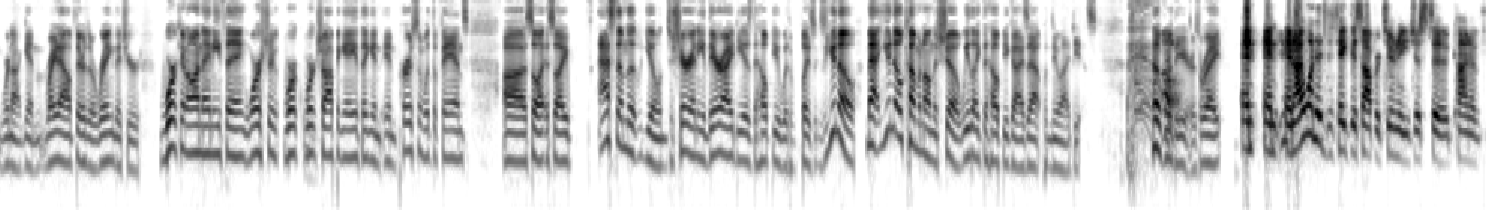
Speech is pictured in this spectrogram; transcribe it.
we're not getting right out there the ring that you're working on anything, work work workshopping anything in, in person with the fans. Uh, so so I ask them to you know to share any of their ideas to help you with replacement. Because you know, Matt, you know, coming on the show, we like to help you guys out with new ideas over Oh. the years, right? And and and I wanted to take this opportunity just to kind of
